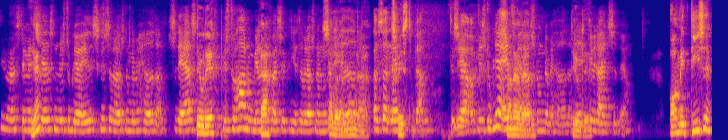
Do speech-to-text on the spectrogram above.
det er jo også det, man Ja. siger, sådan, hvis du bliver elsket, så vil der også nogen, der vil hade dig. Så det er Det er sådan, jo det. hvis du har nogle venner, Ja. der faktisk ikke lide så vil der også nogen, Så der vil der hader nogen, dig. Og sådan er Trist. verden. Desværre. Ja, og hvis du bliver Sådan elsket, er er der også nogen, der vil hade dig. Er Det, det. det. det vil der altid være. Og med disse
